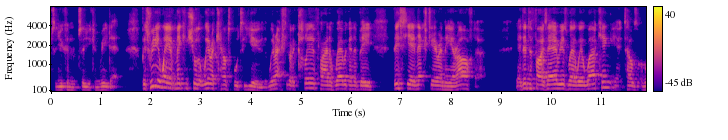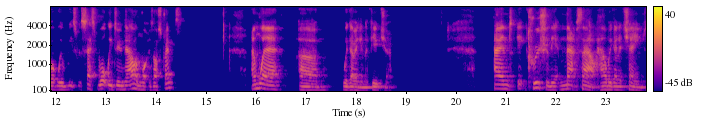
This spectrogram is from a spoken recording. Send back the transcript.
so you can so you can read it. But it's really a way of making sure that we're accountable to you, that we're actually got a clear plan of where we're going to be this year, next year, and the year after it identifies areas where we're working. It tells what we, we assess what we do now and what is our strengths and where um, we're going in the future. And it crucially, it maps out how we're going to change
